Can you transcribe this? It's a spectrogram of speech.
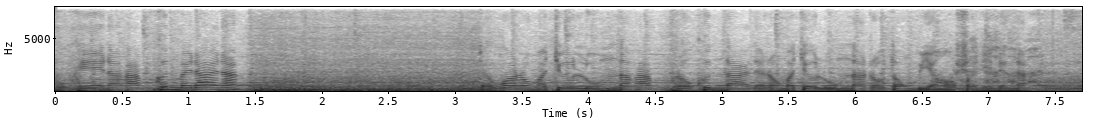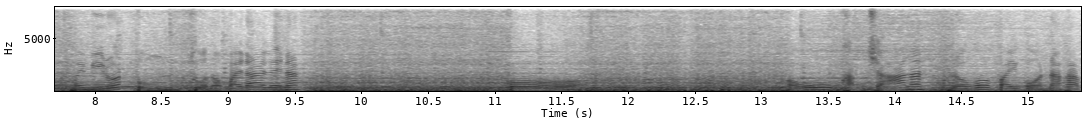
โอเคนะครับขึ้นไปได้นะแต่ว่าเรามาเจอหลุมนะครับ เราขึ้นได้แต่เรามาเจอหลุมนะ เราต้องเบี่ยงออกไปนิดนึงนะ ไม่มีรถผมสวนออกไปได้เลยนะ ก็เขาขับช้านะ เราก็ไปก่อนนะครับ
